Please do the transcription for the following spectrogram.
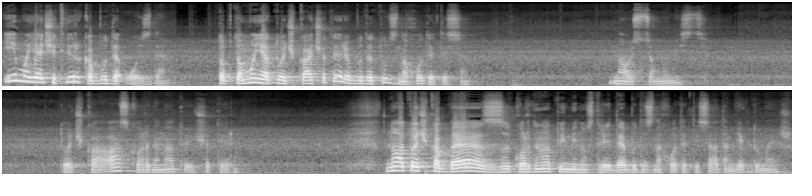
І моя четвірка буде ось де. Тобто моя точка А4 буде тут знаходитися. На ось цьому місці. Точка А з координатою 4. Ну, а точка Б з координатою мінус 3, де буде знаходитися Адам, як думаєш?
